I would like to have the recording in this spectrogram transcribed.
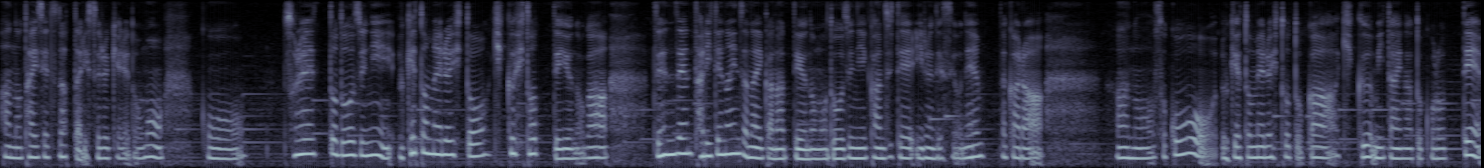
あの大切だったりするけれどもこうそれと同時に受け止める人聞く人っていうのが全然足りてないんじゃないかなっていうのも同時に感じているんですよね。だからあのそこを受け止める人とか聞くみたいなところって、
